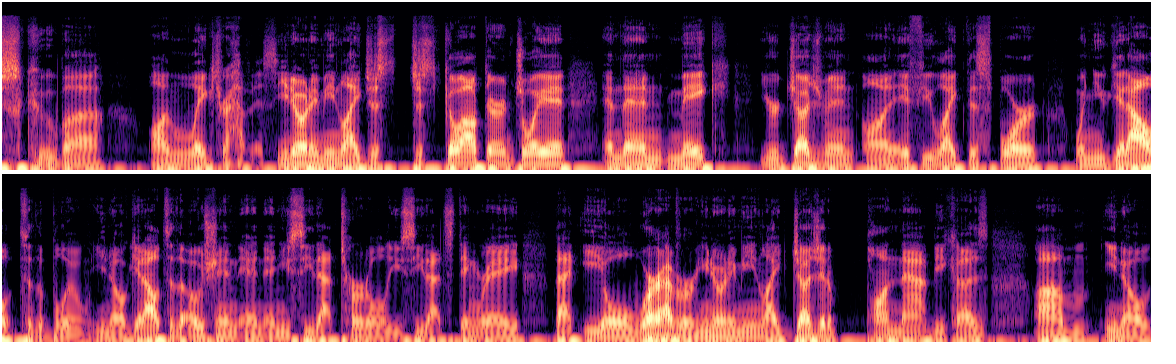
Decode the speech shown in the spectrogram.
scuba on Lake Travis. You know what I mean? Like just just go out there, enjoy it, and then make your judgment on if you like this sport when you get out to the blue. You know, get out to the ocean and and you see that turtle, you see that stingray, that eel, wherever. You know what I mean? Like judge it upon that because um you know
